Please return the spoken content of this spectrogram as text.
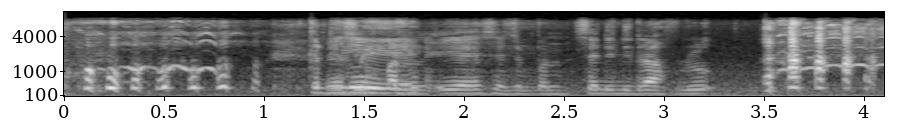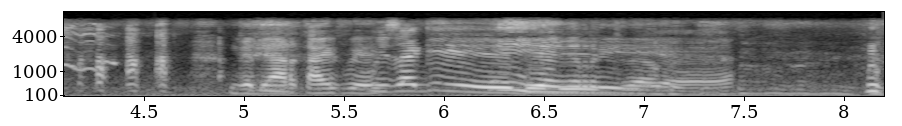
Saya kedile simpen. Iya saya simpen. Saya di draft dulu. Nggak di archive ya? Bisa gitu iya ngeri ya.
